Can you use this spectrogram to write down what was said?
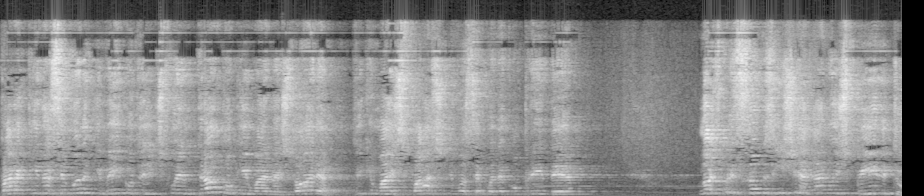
para que na semana que vem, quando a gente for entrar um pouquinho mais na história, fique mais fácil de você poder compreender. Nós precisamos enxergar no Espírito,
